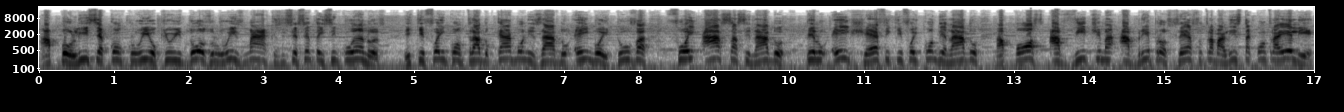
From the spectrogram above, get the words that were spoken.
A polícia concluiu que o idoso Luiz Marques, de 65 anos, e que foi encontrado carbonizado em Boituva, foi assassinado pelo ex-chefe que foi condenado após a vítima abrir processo trabalhista contra ele.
